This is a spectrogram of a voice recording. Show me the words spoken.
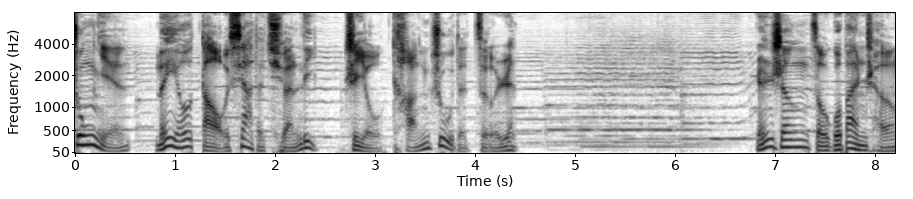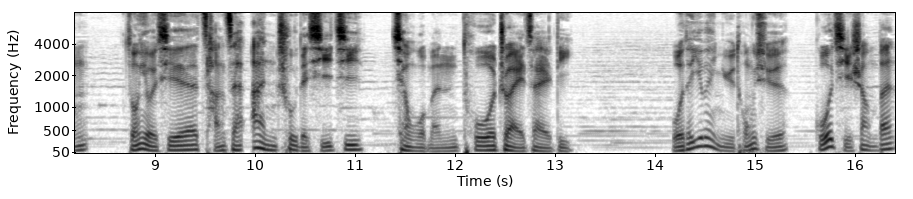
中年没有倒下的权利，只有扛住的责任。人生走过半程，总有些藏在暗处的袭击，将我们拖拽在地。我的一位女同学，国企上班，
